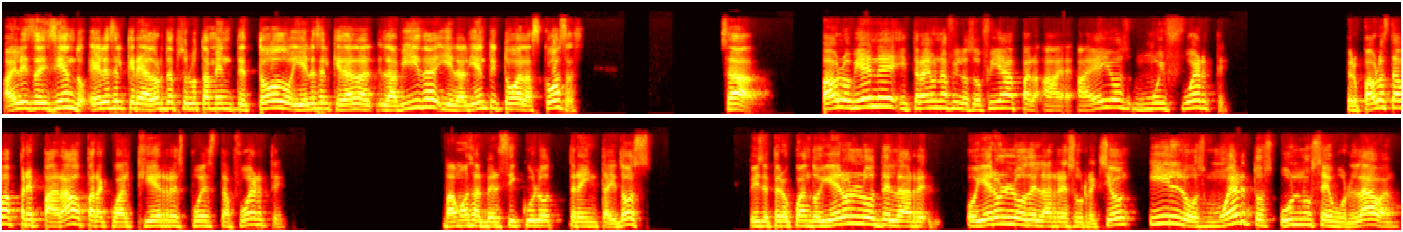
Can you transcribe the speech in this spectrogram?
Ahí le está diciendo, Él es el creador de absolutamente todo y Él es el que da la, vida y el aliento y todas las cosas. Sea, Pablo viene y trae una filosofía para, a ellos muy fuerte. Pero Pablo estaba preparado para cualquier respuesta fuerte. Vamos al versículo 32. Dice, pero cuando oyeron lo de la, oyeron lo de la resurrección y los muertos, unos se burlaban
